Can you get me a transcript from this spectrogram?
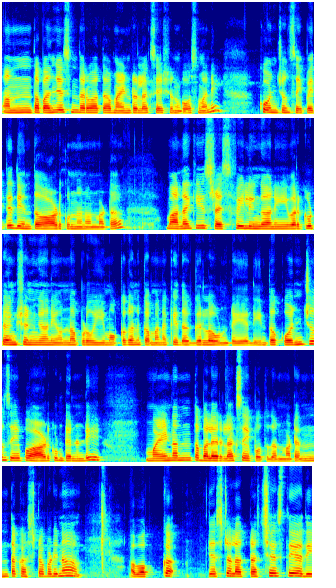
అంత పని చేసిన తర్వాత మైండ్ రిలాక్సేషన్ కోసమని కొంచెం సేపు అయితే దీంతో ఆడుకున్నాను అనమాట మనకి స్ట్రెస్ ఫీలింగ్ కానీ వర్క్ టెన్షన్ కానీ ఉన్నప్పుడు ఈ మొక్క కనుక మనకి దగ్గరలో ఉంటే దీంతో కొంచెం సేపు ఆడుకుంటేనండి మైండ్ అంతా భలే రిలాక్స్ అయిపోతుంది అనమాట ఎంత కష్టపడినా ఒక్క జస్ట్ అలా టచ్ చేస్తే అది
